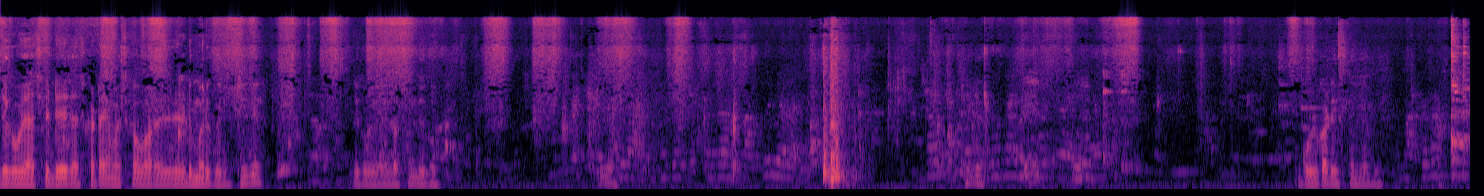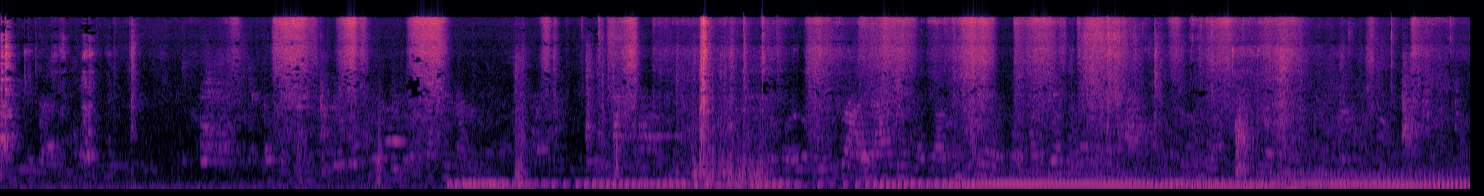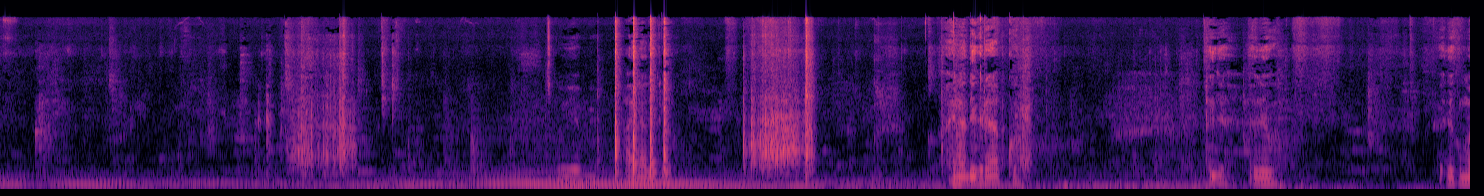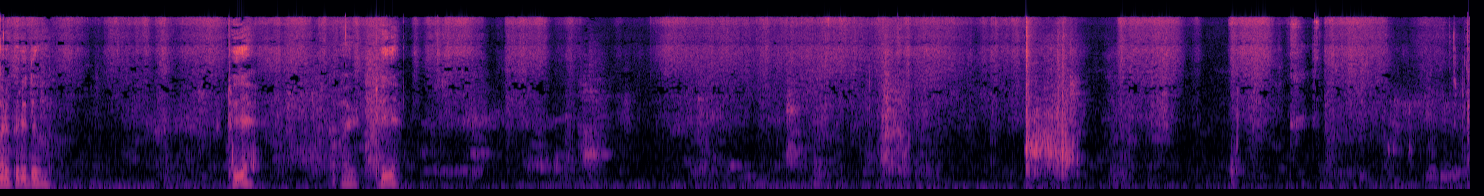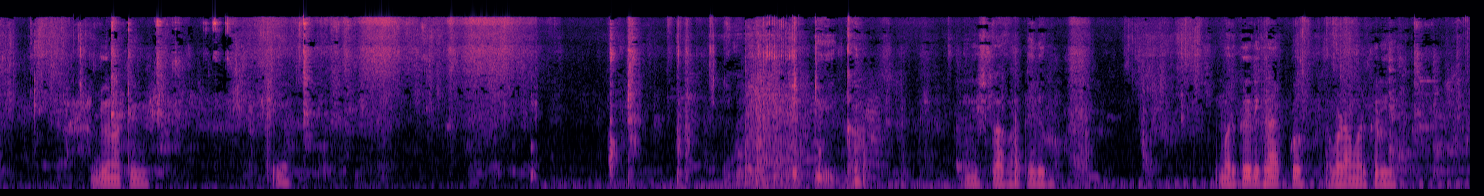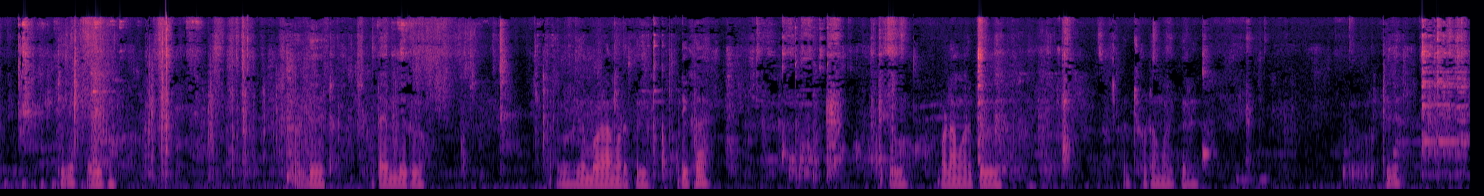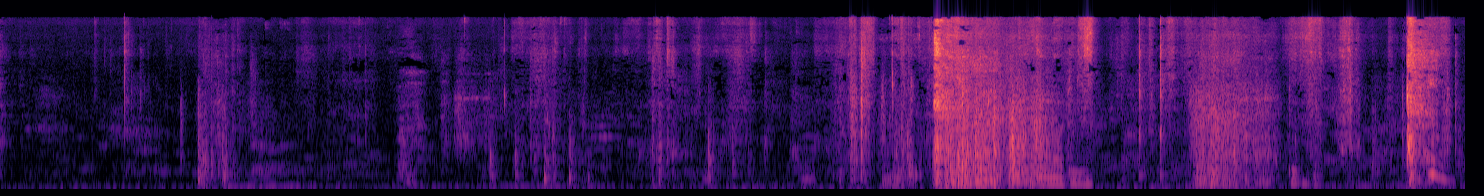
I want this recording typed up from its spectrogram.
देखो भाई, आज के डेट आज का टाइम आज का वार रेड मर करी ठीक है? देखो भैया लहसुन देखो। ठीक है? ठीक है? गोल्ड कार्ड इस लेंगे अभी। ये आईना देख लो आईना दिख रहा है आपको? ठीक है, ये देखो। ये देखो मरकरी देखो। ठीक है? और ठीक है। जो ना टीवी ठीक है? निचला भाग है देखो। मरकरी दिख रहा है आपको? बड़ा मरकरी है। ठीक है देखो। इसका डेट इसका टाइम देख लो। ये बड़ा मरकरी दिख रहा है। देखो, बड़ा मरकरी छोटा मरकरी। ठीक है। ठीक है ठीक है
